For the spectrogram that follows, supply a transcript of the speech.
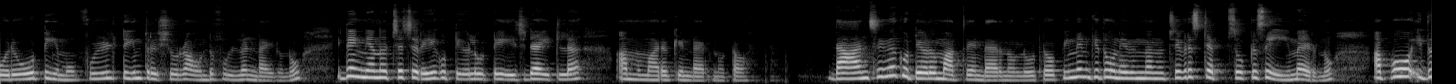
ഓരോ ടീമും full team Thrissur round full ഉണ്ടായിരുന്നു. ഇതെങ്ങനെയാണെന്ന് വെച്ചാൽ ചെറിയ കുട്ടികൾ തൊട്ട് ഏജ്ഡ് ആയിട്ടുള്ള അമ്മമാരൊക്കെ ഉണ്ടായിരുന്നു കേട്ടോ. ഡാൻസിങ് കുട്ടികൾ മാത്രമേ ഉണ്ടായിരുന്നുള്ളൂ കേട്ടോ. പിന്നെ എനിക്ക് തോന്നിയത് എന്താണെന്ന് വെച്ചാൽ ഇവർ സ്റ്റെപ്സൊക്കെ സെയിം ആയിരുന്നു. അപ്പോൾ ഇത്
